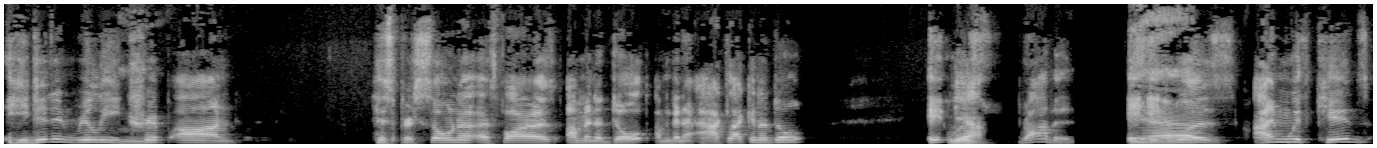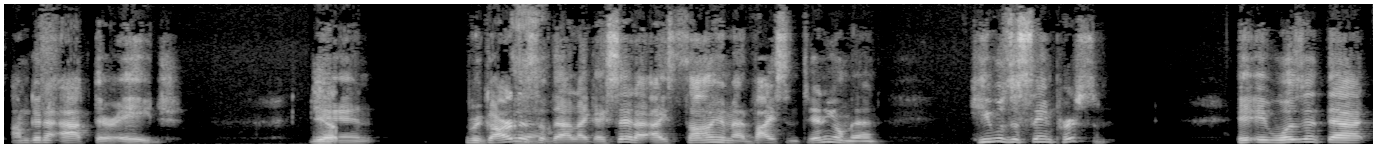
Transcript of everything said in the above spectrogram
he didn't really Mm. trip on his persona as far as I'm an adult, I'm gonna act like an adult. It was Yeah. Robin. It, Yeah. it was I'm with kids, I'm gonna act their age. Yep. And regardless Yeah. of that, like I said, I, I saw him at Bicentennial, man. He was the same person. It, it wasn't that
